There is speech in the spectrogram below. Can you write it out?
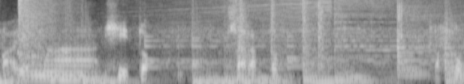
Kapa yung mga hito. Sarap to. Pako.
